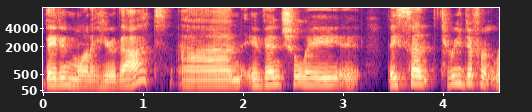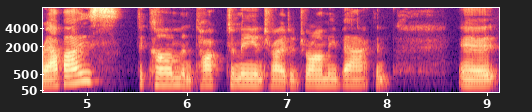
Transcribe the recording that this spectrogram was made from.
they didn't want to hear that. And eventually, they sent three different rabbis to come and talk to me and try to draw me back. And uh,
